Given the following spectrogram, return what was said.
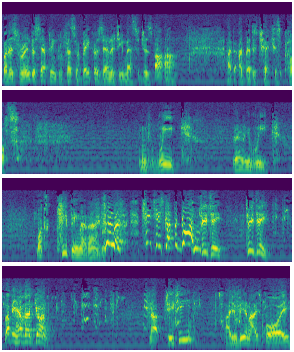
but as for intercepting Professor Baker's energy messages, uh-uh. I'd, I'd better check his pulse. It's weak. Very weak. What's keeping that anger? Philip! Chi-Chi's got the gun! Chi-Chi! Chi-Chi! Let me have that gun. Now, Chi-Chi, now you be a nice boy.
